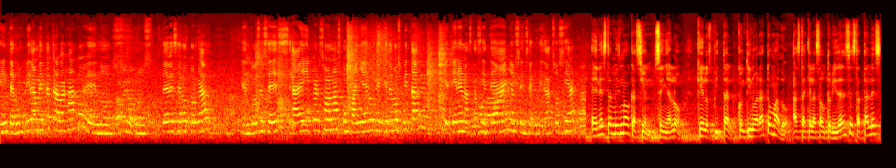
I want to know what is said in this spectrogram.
interrumpidamente trabajando, eh, nos, nos debe ser otorgado. Entonces es, hay personas, compañeros de aquí del hospital tienen hasta siete años sin seguridad social. En esta misma ocasión señaló que el hospital continuará tomado hasta que las autoridades estatales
